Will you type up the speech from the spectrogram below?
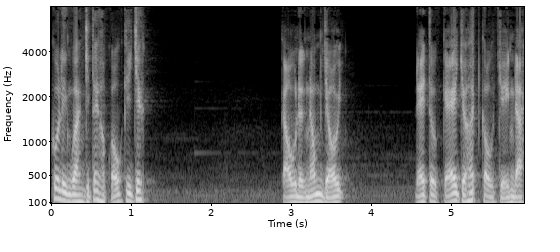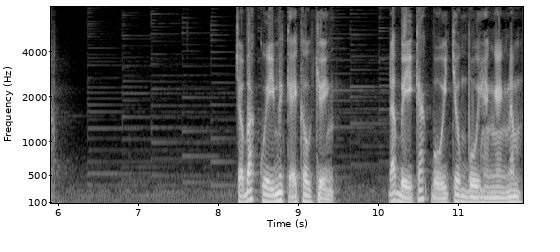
có liên quan gì tới hộp gỗ kia chứ? Cậu đừng nóng vội. Để tôi kể cho hết câu chuyện đã. Cho bác Quy mới kể câu chuyện Đã bị các bụi chôn bùi hàng ngàn năm.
